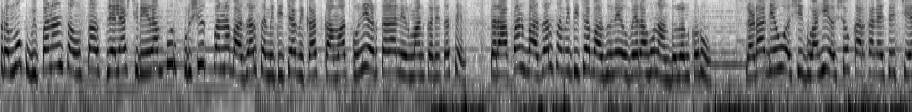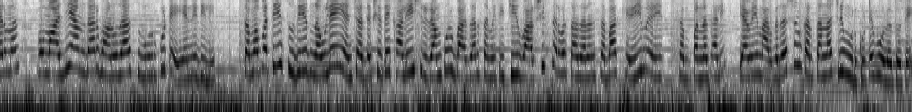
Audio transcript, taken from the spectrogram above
प्रमुख विपणन संस्था असलेल्या श्रीरामपूर कृषी उत्पन्न बाजार समितीच्या विकास कामात कोणी अडथळा निर्माण करीत असेल तर आपण बाजार समितीच्या बाजूने उभे राहून आंदोलन करू. लढा देऊ अशी ग्वाही अशोक कारखान्याचे चेअरमन व माजी आमदार भानुदास मुरकुटे यांनी दिली. सभापती सुधीर नवले यांच्या अध्यक्षतेखाली श्रीरामपूर बाजार समितीची वार्षिक सर्वसाधारण सभा खेळीमेळी संपन्न झाली. यावेळी मार्गदर्शन करताना श्री मुरकुटे बोलत होते.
